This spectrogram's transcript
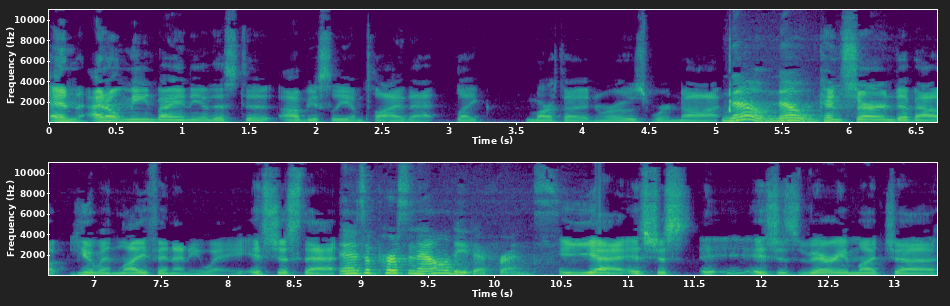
and I don't mean by any of this to obviously imply that like Martha and Rose were not no, no, concerned about human life in any way. It's just that and it's a personality difference. yeah, it's just it's just very much uh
